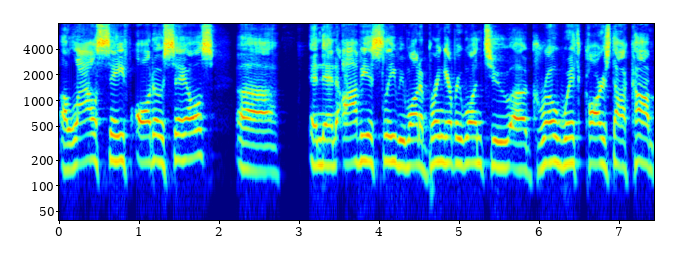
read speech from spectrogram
allow safe auto sales. And then obviously, we want to bring everyone to uh, growwithcars.com.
